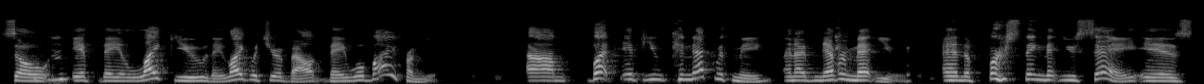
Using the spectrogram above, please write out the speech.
So Mhm. if they like you, they like what you're about, they will buy from you. Um, but if you connect with me and I've never met you, and the first thing that you say is,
